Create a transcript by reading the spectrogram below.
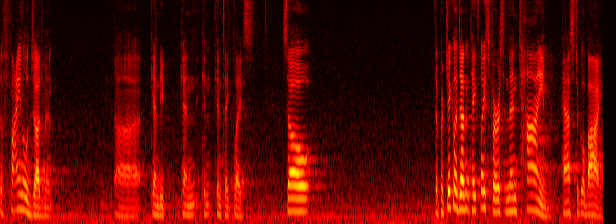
the final judgment uh, can, be, can, can, can take place. So, the particular judgment takes place first, and then time has to go by.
